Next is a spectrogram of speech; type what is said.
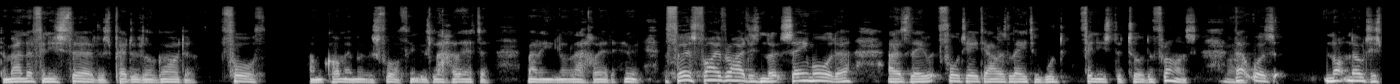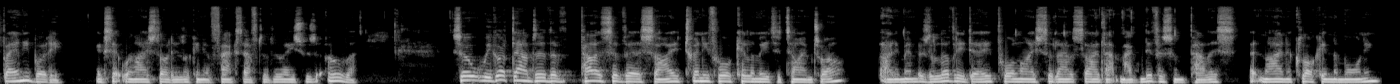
The man that finished third was Pedro Delgado. Fourth, I can't remember who was fourth. I think it was Lejarreta, Marino Lejarreta. Anyway, the first five riders in the same order as they 48 hours later would finish the Tour de France. Wow. That was not noticed by anybody except when I started looking at facts after the race was over. So we got down to the Palace of Versailles, 24 kilometre time trial. I remember it was a lovely day. Paul and I stood outside that magnificent palace at nine o'clock in the morning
